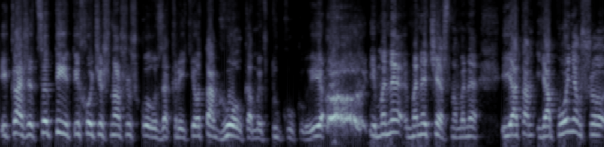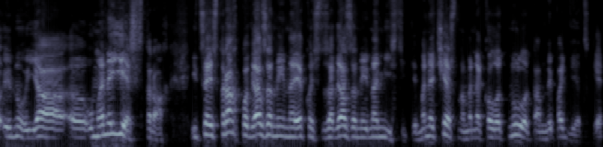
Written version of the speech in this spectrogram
і каже: Це ти, ти хочеш нашу школу закрити, і отак голками в ту куклу. І, я, і мене, мене чесно, мене, і я там я поняв, що ну, я, е, у мене є страх. І цей страх пов'язаний на якось зав'язаний на містики. Мене чесно, мене колотнуло там не по-дєцьки.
